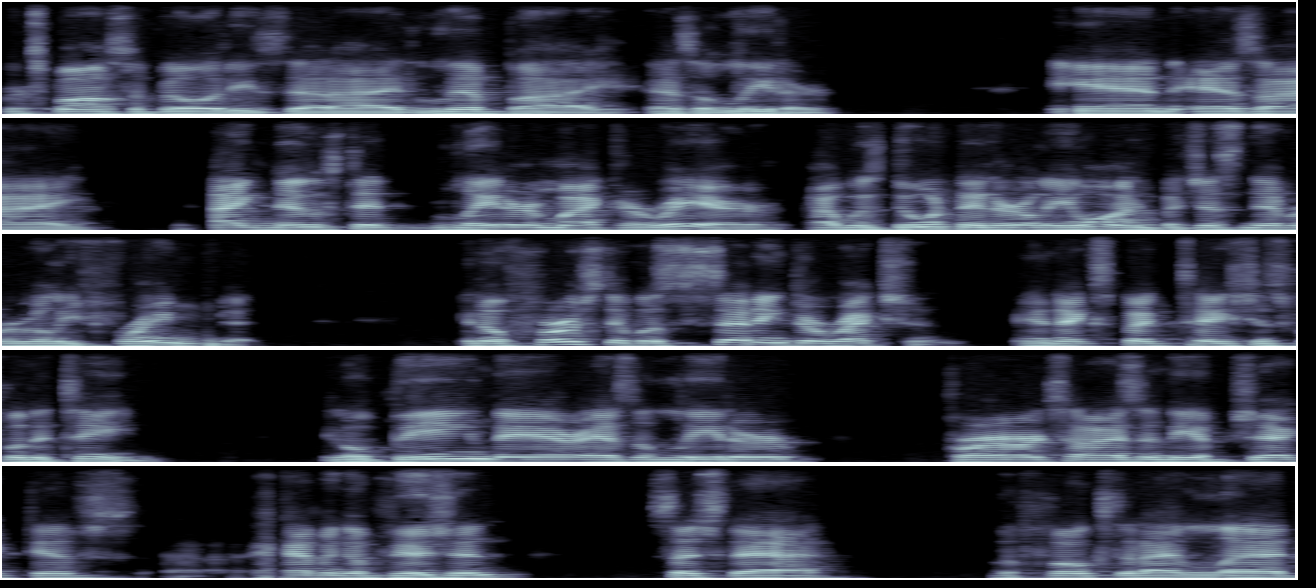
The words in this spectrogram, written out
responsibilities that I lived by as a leader. And as I diagnosed it later in my career, I was doing it early on, but just never really framed it. You know, first it was setting direction and expectations for the team. You know, being there as a leader, prioritizing the objectives, uh, having a vision such that the folks that I led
